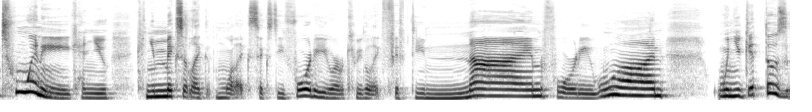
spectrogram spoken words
80-20 can you can you mix it like more like 60-40 or can we go like 59-41 when you get those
